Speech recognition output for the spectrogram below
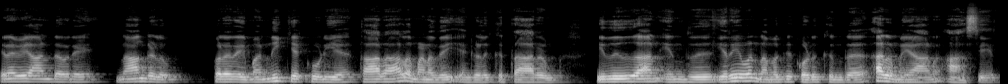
எனவே ஆண்டவரே நாங்களும் பிறரை மன்னிக்கக்கூடிய தாராள மனதை எங்களுக்கு தாரும். இதுதான் இன்று இறைவன் நமக்கு கொடுக்கின்ற அருமையான ஆசிரியர்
